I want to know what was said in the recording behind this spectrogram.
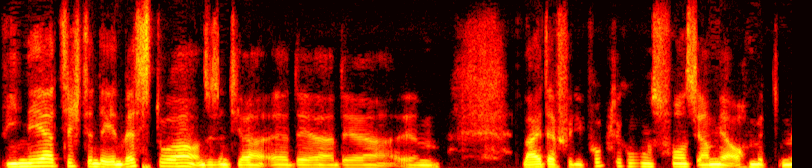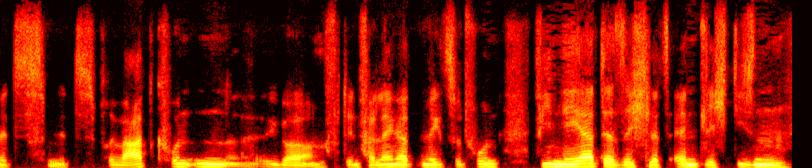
wie nähert sich denn der Investor, und Sie sind ja äh, der, der ähm, Leiter für die Publikumsfonds. Sie haben ja auch mit, mit, mit Privatkunden äh, über den verlängerten Weg zu tun. Wie nähert er sich letztendlich diesen,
